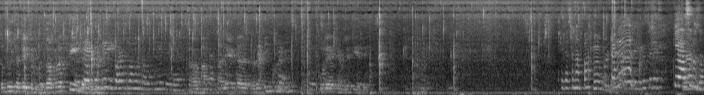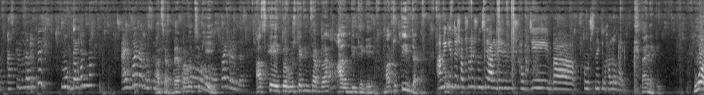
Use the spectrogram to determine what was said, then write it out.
তো দুইটাতেই তো দিব দরকার তিনটা এটা একটু ready করার জন্য বলো, দিয়ে দিই। তাহলে এটা রেটিং খুলে দিই খুলে টেবিলে দিয়ে দিই। ঠিক আছে না আপা? কে আছে রোজা? আজকে রোজা মুখ দেখেন না। আচ্ছা ব্যাপার হচ্ছে কি আজকে এই তরমুজটা কিনছি আপনারা আলদি থেকে মাত্র তিন টাকা। আমি কিন্তু সবসময় শুনছি আলডির সবজি বা ফ্রুটস নাকি ভালো হয়। তাই নাকি? ওয়া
